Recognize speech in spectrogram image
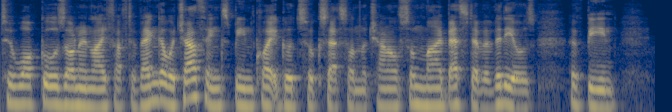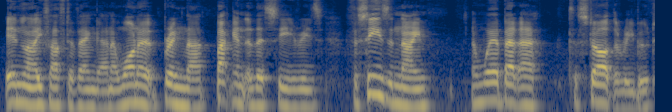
to what goes on in life after Wenger, which I think's been quite a good success on the channel. Some of my best ever videos have been in life after Wenger, and I want to bring that back into this series for season 9. And we're better to start the reboot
